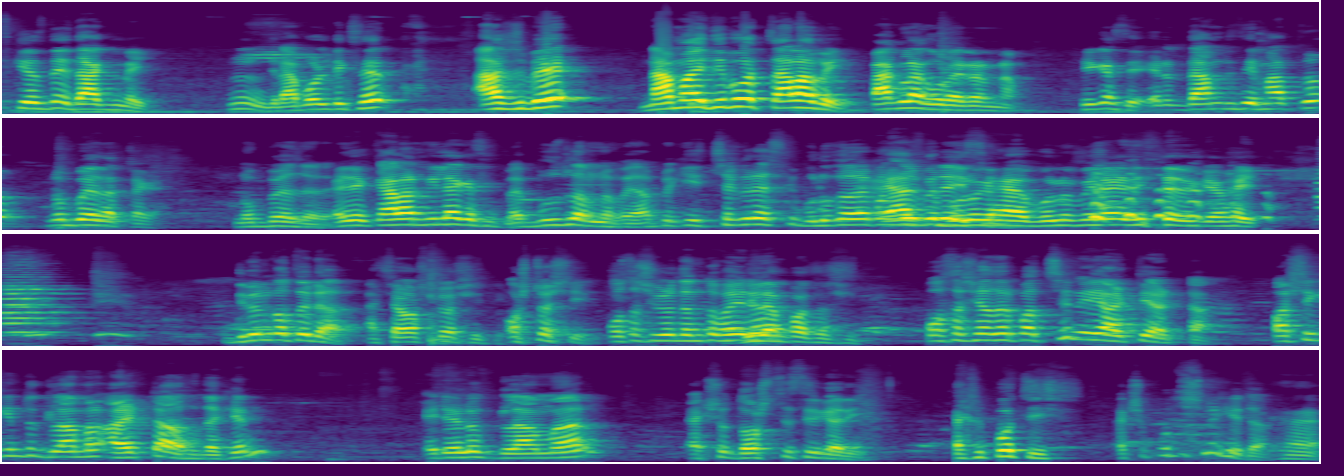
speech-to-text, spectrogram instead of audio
স্কেচ নেই দাগ নেই। হুম ডাবল ডিক্সের আসবে নামাই দিব চালাবে। পাগলা ঘোড়া এটার নাম। ঠিক আছে এটার দাম দিচ্ছে মাত্র নব্বই হাজার টাকা। নব্বই হাজার? এই যে কালার মিলা গেছে ভাই বুঝলাম না ভাই আপনি কি ইচ্ছা করে আজকে ব্লু কালার হ্যাঁ ব্লু মিলাই দিচ্ছে ভাই। দিবেন কত এটা? আচ্ছা অষ্টআশি অষ্টাশি পঁচাশি করে দেন তো ভাই দিলাম পঁচাশি পঁচাশি হাজার পাচ্ছেন এই আরটা পাশে কিন্তু গ্লামার আরেকটা আছে দেখেন। এটা হলো গ্লামার একশো দশ সিসির গাড়ি। একশো পঁচিশ। একশো পঁচিশ নাকি এটা? হ্যাঁ।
